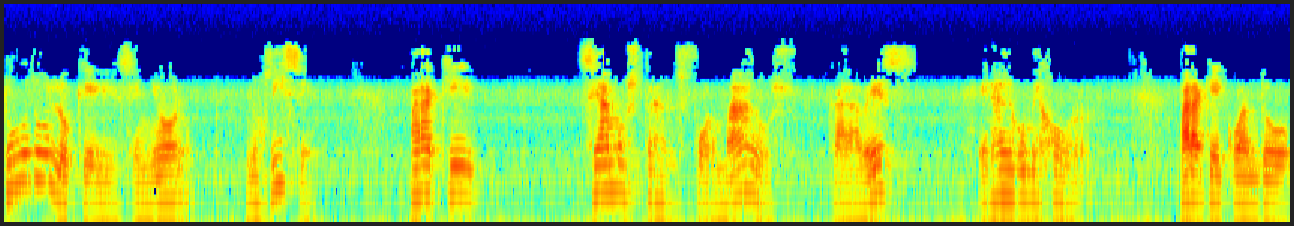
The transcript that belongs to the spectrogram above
todo lo que el Señor nos dice para que seamos transformados cada vez en algo mejor, para que cuando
